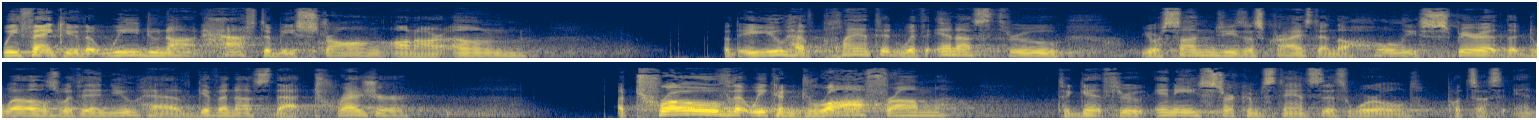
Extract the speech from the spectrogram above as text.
We thank you that we do not have to be strong on our own, but that you have planted within us through your Son, Jesus Christ, and the Holy Spirit that dwells within you, have given us that treasure, a trove that we can draw from to get through any circumstance this world puts us in.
